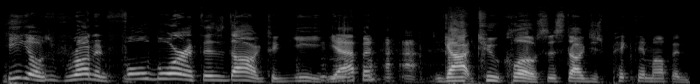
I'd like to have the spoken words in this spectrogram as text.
He goes running full bore at this dog to ye yapping. Got too close. This dog just picked him up and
